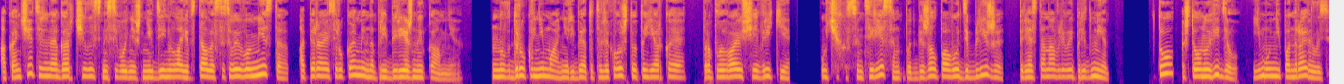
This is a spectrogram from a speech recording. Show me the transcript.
окончательно огорчилась на сегодняшний день Лая встала со своего места, опираясь руками на прибережные камни. Но вдруг внимание ребят отвлекло что-то яркое, проплывающее в реке. Учиха с интересом подбежал по воде ближе, приостанавливая предмет. То, что он увидел, ему не понравилось,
